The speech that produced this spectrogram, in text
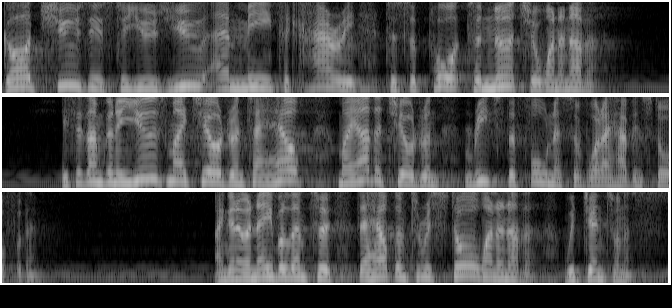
God chooses to use you and me to carry, to support, to nurture one another. He says, I'm going to use my children to help my other children reach the fullness of what I have in store for them. I'm going to enable them to, to help them to restore one another with gentleness,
